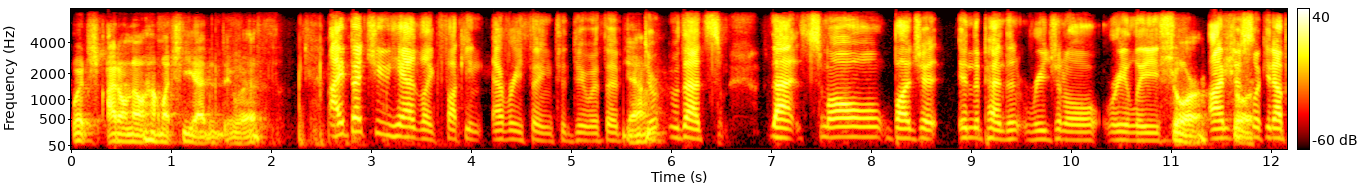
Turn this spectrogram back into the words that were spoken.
which I don't know how much he had to do with. I bet you he had like fucking everything to do with it. Yeah. That's that small budget independent regional release. Sure. I'm sure. just looking up.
